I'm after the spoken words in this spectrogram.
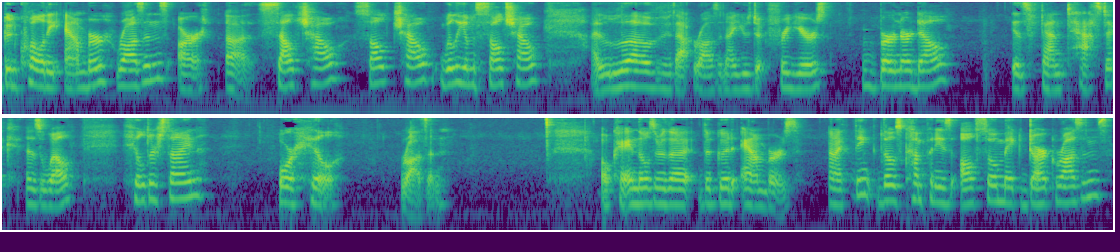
Good quality amber rosins are uh, Salchow, Salchow, William Salchow. I love that rosin. I used it for years. Bernardel is fantastic as well. Hidersine or Hill rosin. Okay, and those are the, the good ambers. And I think those companies also make dark rosins.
